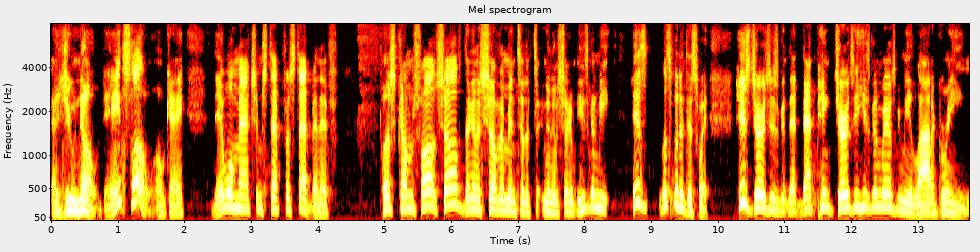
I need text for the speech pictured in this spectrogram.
as you know, they ain't slow. Okay, they will match him step for step, and if push comes for shove, they're going to shove him into the. They're going to show him. He's going to be his. Let's put it this way: his jersey is that that pink jersey he's going to wear is going to be a lot of green.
